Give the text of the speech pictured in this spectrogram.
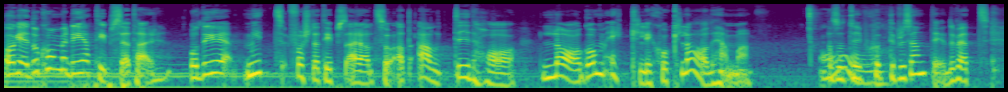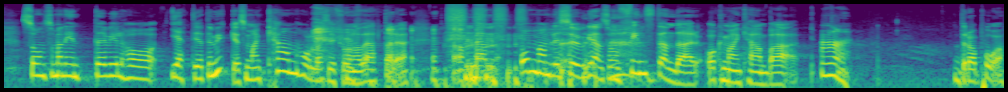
Okej, då kommer det tipset här. Och det, mitt första tips är alltså att alltid ha lagom äcklig choklad hemma. Alltså typ Oh. 70-procentig. Du vet, sånt som man inte vill ha jätte- jättemycket, så man kan hålla sig från att äta det. Men om man blir sugen så finns den där och man kan bara mm, dra på.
